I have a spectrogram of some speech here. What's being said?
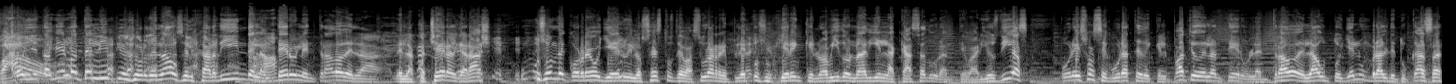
más. Oye, también mantén limpios y ordenados el jardín delantero y la entrada de la, de la cochera, el garage. Un buzón de correo lleno y los cestos de basura repletos sugieren que no ha habido nadie en la casa durante varios días. Por eso asegúrate de que el patio delantero, la entrada del auto y el umbral de tu casa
